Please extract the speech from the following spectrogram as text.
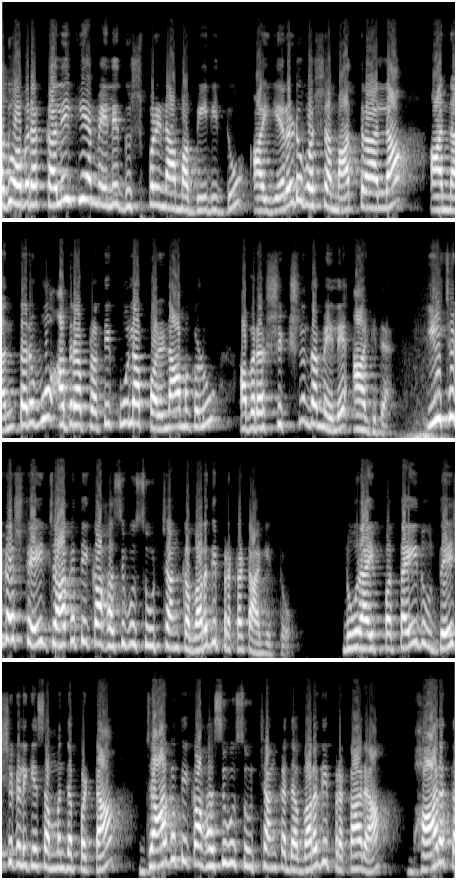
ಅದು ಅವರ ಕಲಿಕೆಯ ಮೇಲೆ ದುಷ್ಪರಿಣಾಮ ಬೀರಿದ್ದು, ಆ ಎರಡು ವರ್ಷ ಮಾತ್ರ ಅಲ್ಲ, ಆ ನಂತರವೂ ಅದರ ಪ್ರತಿಕೂಲ ಪರಿಣಾಮಗಳು ಅವರ ಶಿಕ್ಷಣದ ಮೇಲೆ ಆಗಿದೆ. ಈಚೆಗಷ್ಟೇ ಜಾಗತಿಕ ಹಸಿವು ಸೂಚ್ಯಂಕ ವರದಿ ಪ್ರಕಟ ಆಗಿತ್ತು. ನೂರ ಇಪ್ಪತ್ತೈದು ದೇಶಗಳಿಗೆ ಸಂಬಂಧಪಟ್ಟ ಜಾಗತಿಕ ಹಸಿವು ಸೂಚ್ಯಂಕದ ವರದಿ ಪ್ರಕಾರ ಭಾರತ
